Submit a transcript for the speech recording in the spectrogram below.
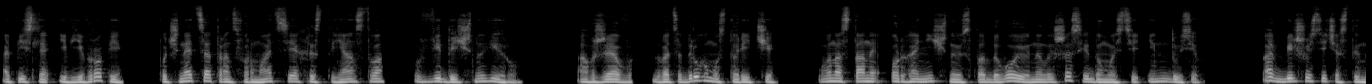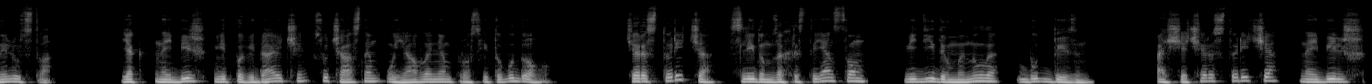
а після і в Європі почнеться трансформація християнства в відичну віру, а вже в 22 сторіччі вона стане органічною складовою не лише свідомості індусів, а в більшості частини людства, як найбільш відповідаючи сучасним уявленням про світобудову. Через сторіччя, слідом за християнством, відійде в минуле буддизм, а ще через сторіччя найбільш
